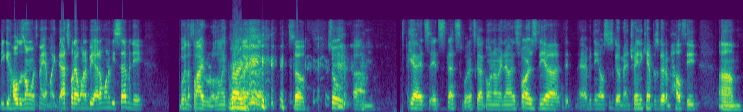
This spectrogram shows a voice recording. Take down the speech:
he can hold his own with me i'm like that's what i want to be i don't want to be 70 with a five year old i'm like cool. Right. so so um yeah it's it's that's what it's got going on right now. As far as the uh the, everything else is good man. Training camp is good. I'm healthy. Um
